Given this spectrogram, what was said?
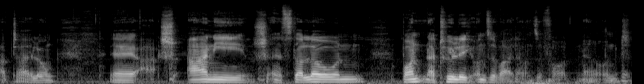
Abteilung, äh, Arnie, Stallone, Bond natürlich und so weiter und so fort. Ne? Und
